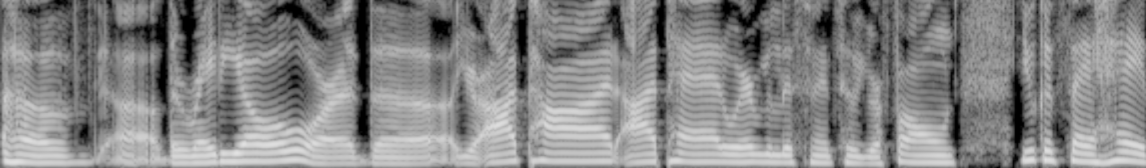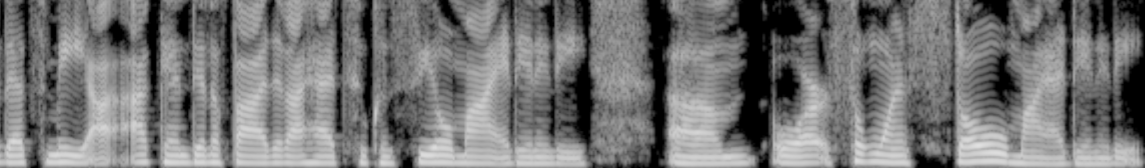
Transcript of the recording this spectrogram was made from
of uh, the radio or the your iPod, iPad, wherever you're listening to your phone, you can say, "Hey, that's me." I, I can identify that I had to conceal my identity, um, or someone stole my identity.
